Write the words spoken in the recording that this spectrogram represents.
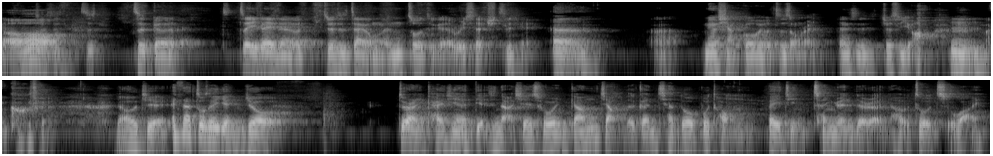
哦。就是这这个这一类的，就是在我们做这个 research 之前。嗯。嗯，没有想过会有这种人，但是就是有，嗯，蛮酷的。了解。哎，那做这些研究最让你开心的点是哪些？除了你刚刚讲的跟很多不同背景成员的人合作之外，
